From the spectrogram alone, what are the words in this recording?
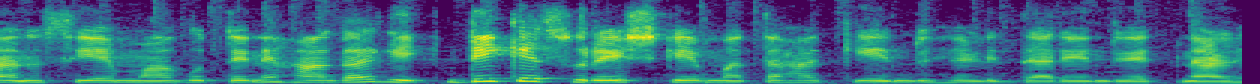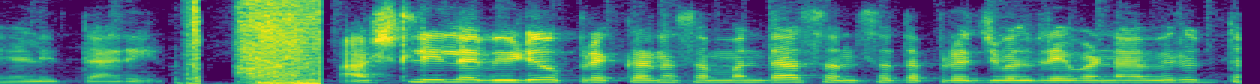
ನಾನು ಸಿಎಂ ಆಗುತ್ತೇನೆ. ಹಾಗಾಗಿ ಡಿಕೆ ಸುರೇಶ್ಗೆ ಮತ ಹಾಕಿ ಎಂದು ಹೇಳಿದ್ದಾರೆ ಎಂದು ಯತ್ನಾಳ್ ಹೇಳಿದ್ದಾರೆ. ಅಶ್ಲೀಲ ವಿಡಿಯೋ ಪ್ರಕರಣ ಸಂಬಂಧ ಸಂಸದ ಪ್ರಜ್ವಲ್ ರೇವಣ್ಣ ವಿರುದ್ಧ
